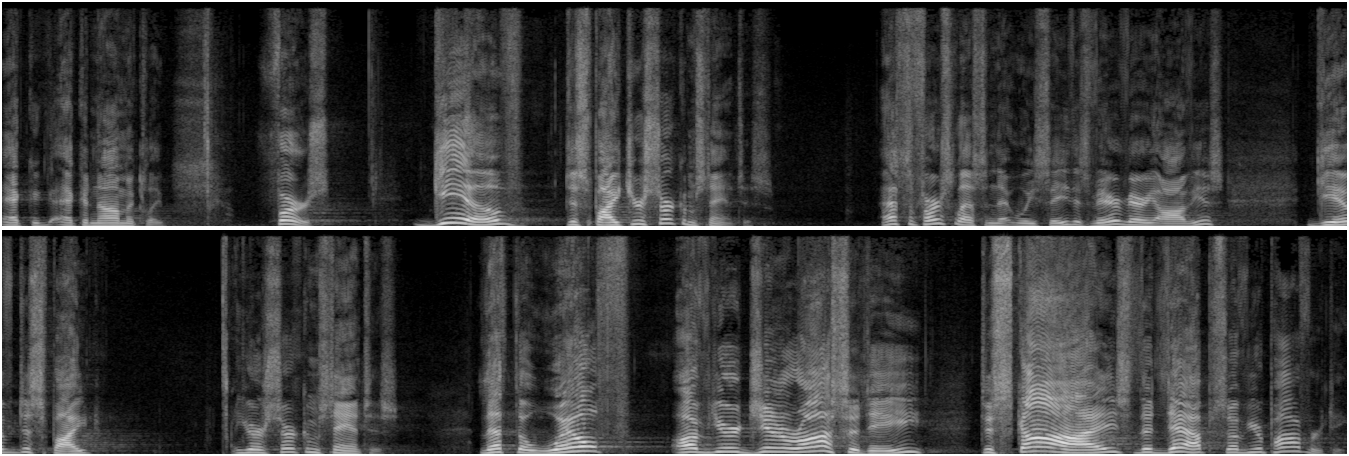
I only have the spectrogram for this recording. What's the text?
economically. First, give despite your circumstances. That's the first lesson that we see that's very, very obvious. Give despite your circumstances. Let the wealth of your generosity disguise the depths of your poverty.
